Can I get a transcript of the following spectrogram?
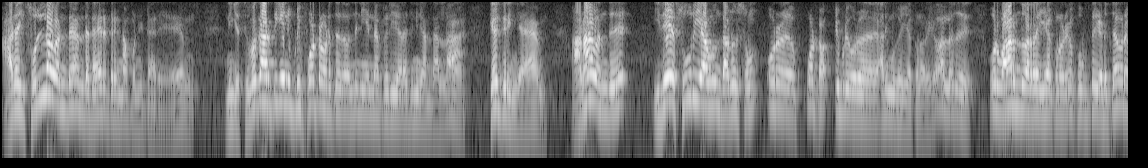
அதை சொல்ல வந்த அந்த டைரக்டர் என்ன பண்ணிட்டாரு? நீங்கள் சிவகார்த்திகேயன் இப்படி ஃபோட்டோ எடுத்ததை வந்து நீ என்ன பெரிய ரஜினிகாந்தாலாம் கேட்குறீங்க ஆனால் வந்து இதே சூர்யாவும் தனுஷும் ஒரு ஃபோட்டோ இப்படி ஒரு அறிமுக இயக்குனரையோ அல்லது ஒரு வளர்ந்து வர்ற இயக்குனரையோ கூப்பிட்டு எடுத்து அவரை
